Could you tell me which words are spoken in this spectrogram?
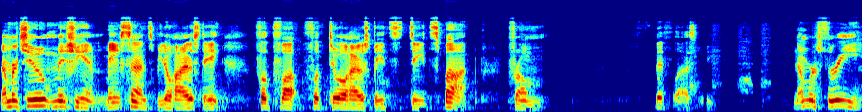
Number two, Michigan. Makes sense. Beat Ohio State. Flip flop, flip to Ohio State State spot from fifth last week. Number three,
